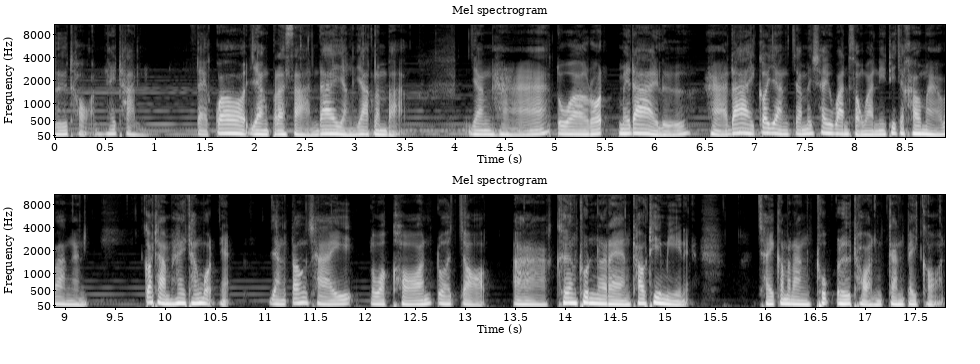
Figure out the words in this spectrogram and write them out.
รื้อถอนให้ทัน แต่ก็ยังประสานได้อย่างยากลำบาก ยังหาตัวรถไม่ได้หรือหาได้ก็ยังจะไม่ใช่วันสองวันนี้ที่จะเข้ามาว่างั้น ก็ทำให้ทั้งหมดเนี่ยยังต้องใช้ตัวค้อนตัวจอบอาเครื่องทุ่นแรงเท่าที่มีเนี่ยใช้กำลังทุบหรือถอนกันไปก่อน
